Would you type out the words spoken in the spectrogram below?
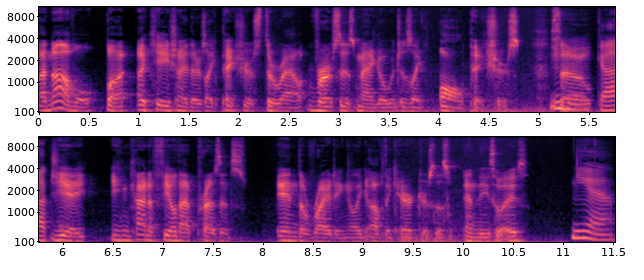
a novel, but occasionally there's like pictures throughout versus manga, which is like all pictures. So Gotcha. yeah, you can kind of feel that presence in the writing like of the characters in these ways. Yeah.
